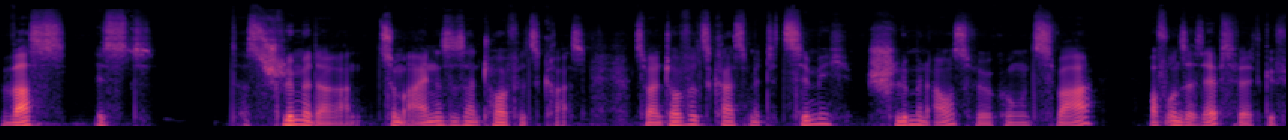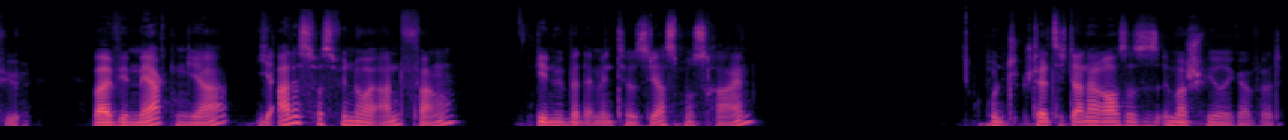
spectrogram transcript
Was ist das Schlimme daran? Zum einen ist es ein Teufelskreis. zwar ein Teufelskreis mit ziemlich schlimmen Auswirkungen. Und zwar auf unser Selbstwertgefühl. Weil wir merken ja, ja, alles, was wir neu anfangen, gehen wir mit einem Enthusiasmus rein und stellt sich dann heraus, dass es immer schwieriger wird.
